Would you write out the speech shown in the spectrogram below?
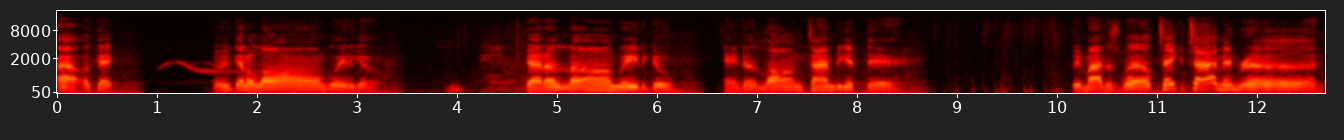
Wow, okay. So we've got a long way to go. Got a long way to go. And a long time to get there. We might as well take our time and run.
